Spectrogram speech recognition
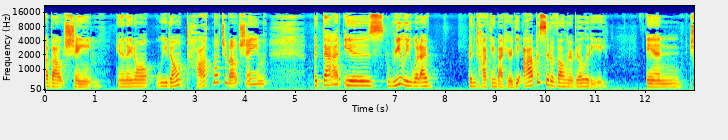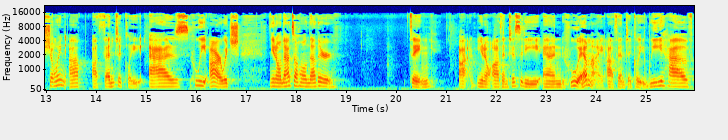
about shame. And I know we don't talk much about shame, but that is really what I've been talking about here. The opposite of vulnerability and showing up authentically as who we are, which, you know, that's a whole nother thing, uh, you know, authenticity and who am I authentically. We have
